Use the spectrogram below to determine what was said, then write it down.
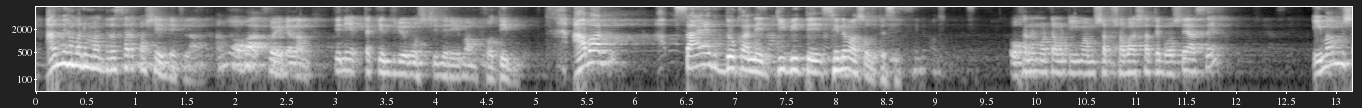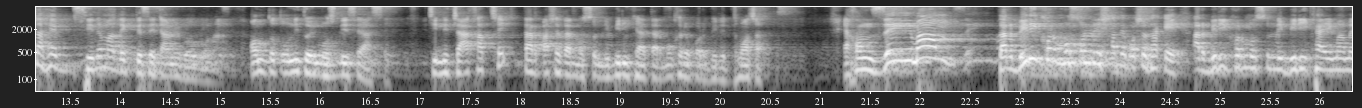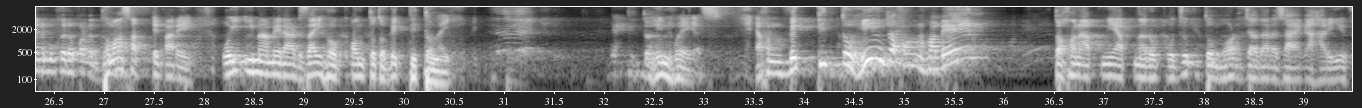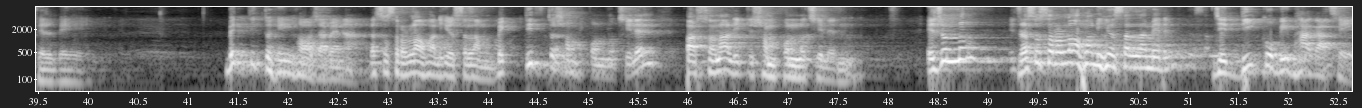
আমি আমার মাদ্রাসার পাশেই দেখলাম। আমি অবাক হয়ে গেলাম। তিনি একটা কেন্দ্রীয় মসজিদের ইমাম খতিব। আবার চায়ের দোকানে টিভিতে সিনেমা চলতেছে। ওখানে মোটামুটি ইমাম সাহেব সবার সাথে বসে আছে। ইমাম সাহেব সিনেমা দেখতেছে এটা আমি বলব না। অন্তত উনি তো ওই মসজিদে আছে। চিনি চা খাচ্ছে, তার পাশে তার মুসল্লি বিড়ি খায়, তার মুখের উপর বিড়ি ধোঁয়া চাপতেছে। এখন যে ইমাম তার বিড়িখোর মুসল্লির সাথে বসে থাকে, আর বিড়িখোর মুসল্লি বিড়ি খায়, ইমামের মুখের উপর ধোঁয়া ছাড়তে পারে, ওই ইমামের আর যাই হোক, অন্তত ব্যক্তিত্ব নাই। ব্যক্তিত্বহীন হয়ে গেছে। এখন ব্যক্তিত্বহীন যখন হবেন তখন আপনি আপনার উপযুক্ত মর্যাদার জায়গা হারিয়ে ফেলবে ব্যক্তিত্বহীন হওয়া যাবে না। রাসূলুল্লাহ আলাইহি ব্যক্তিত্ব সম্পন্ন ছিলেন পার্সোনালিটি সম্পন্ন ছিলেন। এজন্য আলাইহি ওয়াসাল্লামের যে দিক ও বিভাগ আছে,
